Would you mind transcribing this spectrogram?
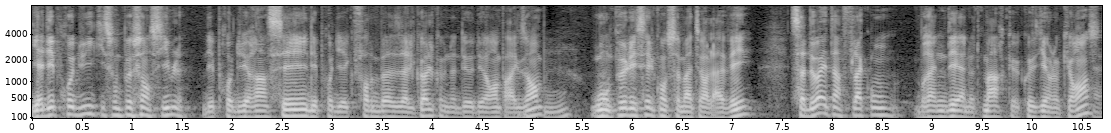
Il y a des produits qui sont peu sensibles, des produits rincés, des produits avec forte base d'alcool, comme notre déodorant par exemple, mm. où on peut laisser le consommateur laver. Ça doit être un flacon brandé à notre marque Cosy en l'occurrence,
